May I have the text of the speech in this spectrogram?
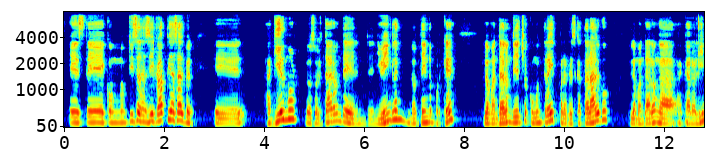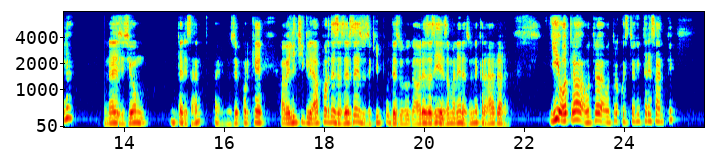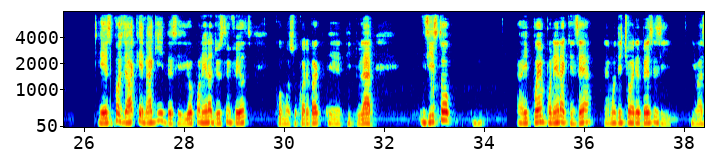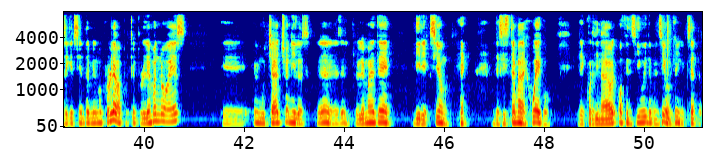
Este, con noticias así rápidas, Albert. Eh, a Gilmore lo soltaron de, de New England, no entiendo por qué. Lo mandaron, de hecho, con un trade para rescatar algo lo mandaron a, Carolina. Una decisión interesante. no sé por qué a Belichick le da por deshacerse de sus equipos, de sus jugadores así, de esa manera. Es una carajada rara. Y otra, otra, otra cuestión interesante es pues ya que Nagy decidió poner a Justin Fields como su quarterback eh, titular. Insisto, ahí pueden poner a quien sea, lo hemos dicho varias veces y va a seguir siendo el mismo problema, porque el problema no es eh, el muchacho ni los... Eh, el problema es de dirección, de sistema de juego, de coordinador ofensivo y defensivo, en fin, etc.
